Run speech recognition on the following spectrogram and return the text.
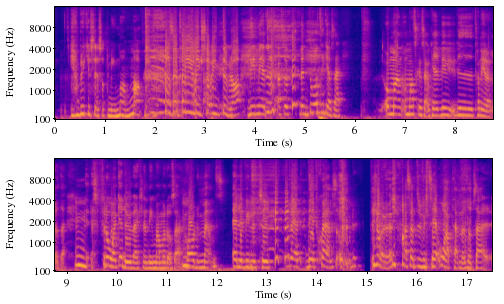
jag brukar säga så till min mamma. alltså, det är ju liksom inte bra. Det är mer, alltså, men då tycker jag så här. Om man, om man ska säga, okej vi, vi tar ner det lite. Mm. Frågar du verkligen din mamma då så här, har du mens? Eller vill du typ, du vet, det är ett skällsord. Förstår du? Alltså att du vill säga åt henne typ så här.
